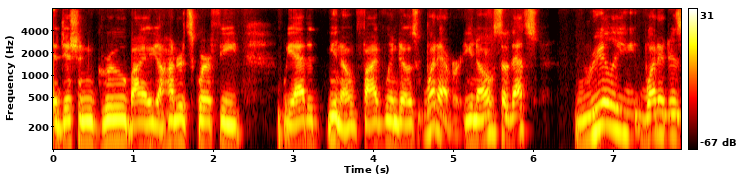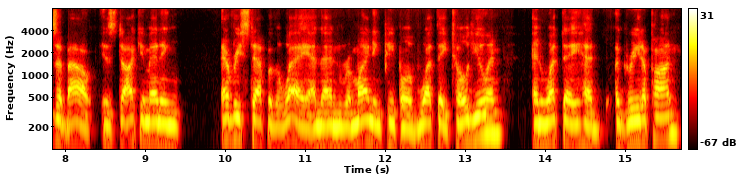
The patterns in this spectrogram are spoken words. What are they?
addition grew by 100 square feet. We added you know five windows whatever you know? So that's really what it is about is documenting every step of the way and then reminding people of what they told you and and what they had agreed upon.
